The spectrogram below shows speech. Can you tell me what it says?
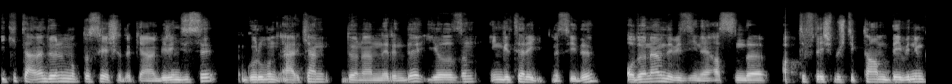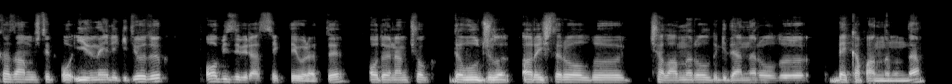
iki tane dönüm noktası yaşadık yani. Birincisi grubun erken dönemlerinde Yağız'ın İngiltere gitmesiydi. O dönemde biz yine aslında aktifleşmiştik. Tam devinim kazanmıştık. O ivmeyle gidiyorduk. O bizi biraz sekteye uğrattı. O dönem çok davulcu arayışları oldu, çalanlar oldu, gidenler oldu backup anlamında.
